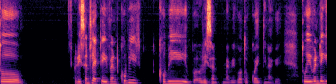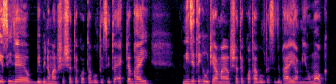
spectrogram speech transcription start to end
তো রিসেন্টলি একটা ইভেন্ট খুবই খুবই রিসেন্ট মেবি গত কয়েকদিন আগে। তো ইভেন্টে গেছি যে বিভিন্ন মানুষের সাথে কথা বলতেছি। তো একটা ভাই নিজে থেকে উঠে আমার সাথে কথা বলতেছে যে, ভাই, আমি অমুক।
